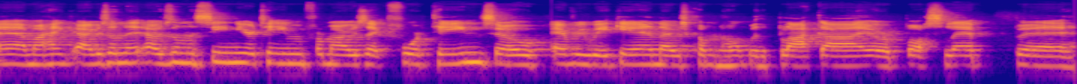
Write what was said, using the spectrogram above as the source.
Um, I think I was on the I was on the senior team from I was like 14. So every weekend I was coming home with a black eye or bus lip, uh,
